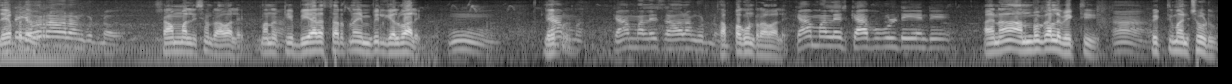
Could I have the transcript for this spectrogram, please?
లేకపోతే ఎవరు రావాలనుకుంటున్నావు? శ్యామ్ మల్లేశం రావాలి. మన టీ బీఆర్ఎస్ తరఫున ఎంపీలు గెలవాలి. ఉమ్. క్యామ్ క్యామ్ మల్లేష్ రావాలనుకుంటున్నావు? తప్పకుండా రావాలి. క్యామ్ మల్లేష్ క్యాపబిలిటీ ఏంటి? ఆయన అనుభవం వ్యక్తి. ఆ, వ్యక్తి మంచోడు.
